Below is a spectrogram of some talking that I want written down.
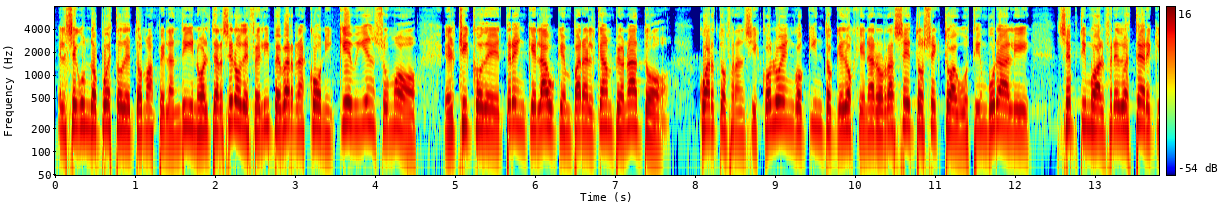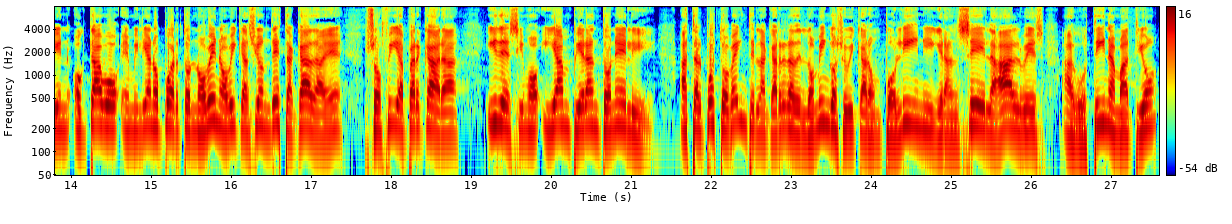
el segundo puesto de Tomás Pelandino, el tercero de Felipe Bernasconi, qué bien sumó el chico de Trenquelauquen para el campeonato. Cuarto Francisco Luengo, quinto quedó Genaro Raceto, sexto Agustín Burali, séptimo Alfredo Sterkin, octavo Emiliano Puerto, novena ubicación destacada, eh, Sofía Percara y décimo Ian Pier Antonelli. Hasta el puesto 20 en la carrera del domingo se ubicaron Polini, Grancela, Alves, Agustina Mateo,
